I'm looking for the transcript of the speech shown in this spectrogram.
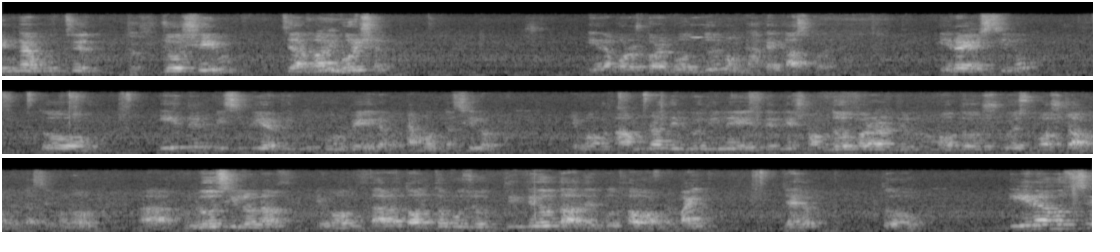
এর নাম হচ্ছে জসিম, যার বাড়ি বরিশাল। এরা পরস্পরের বন্ধু এবং ঢাকায় কাজ করে। এরা এসেছিল, তো এদের পিসিপিআর কিন্তু পূর্বে এমনটা ছিল। এবং আমরা দীর্ঘদিনে এদেরকে সন্দেহ করার জন্য মতো সুস্পষ্ট আমাদের কাছে কোনো ক্লু ছিল না এবং তারা তথ্য প্রযুক্তিতেও তাদের কোথাও আমরা পাইনি যাই হোক, তো এরা হচ্ছে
